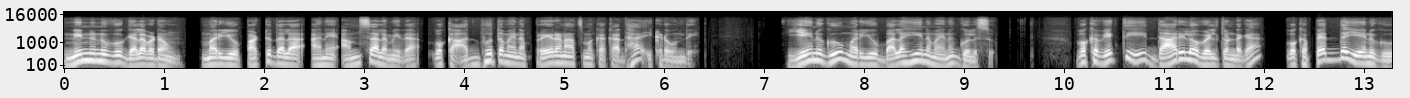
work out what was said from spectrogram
నిన్ను నువ్వు గెలవడం మరియు పట్టుదల అనే అంశాల మీద ఒక అద్భుతమైన ప్రేరణాత్మక కథ ఇక్కడ ఉంది. ఏనుగు మరియు బలహీనమైన గొలుసు. ఒక వ్యక్తి దారిలో వెళ్తుండగా ఒక పెద్ద ఏనుగు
